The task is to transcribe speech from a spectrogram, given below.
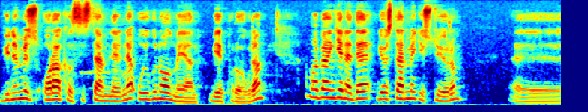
günümüz Oracle sistemlerine uygun olmayan bir program. Ama ben gene de göstermek istiyorum. Ee,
